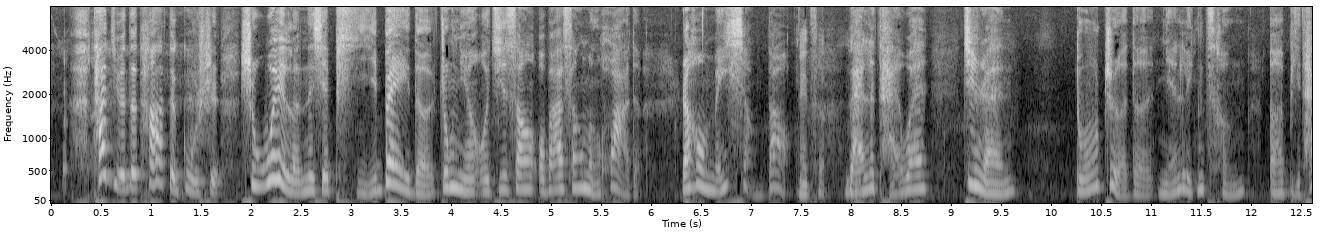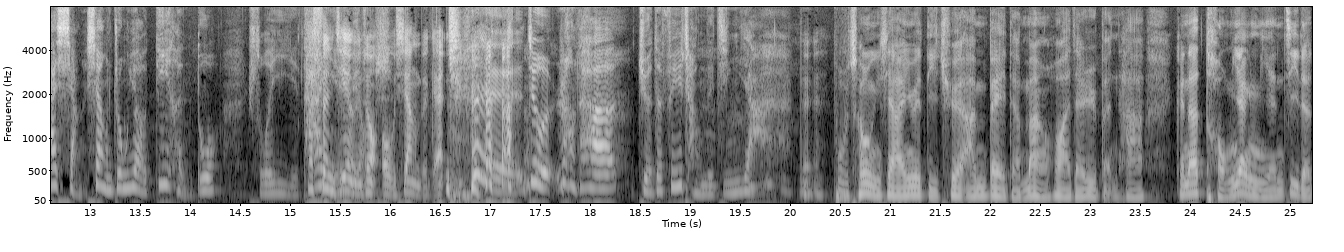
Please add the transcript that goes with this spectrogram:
他觉得他的故事是为了那些疲惫的中年欧吉桑、欧巴桑们画的。然后没想到，没错，来了台湾，竟然。读者的年龄层，呃，比他想象中要低很多，所以他，他瞬间有一种偶像的感觉，对，就让他觉得非常的惊讶。对，补充一下，因为的确安倍的漫画在日本，他跟他同样年纪的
